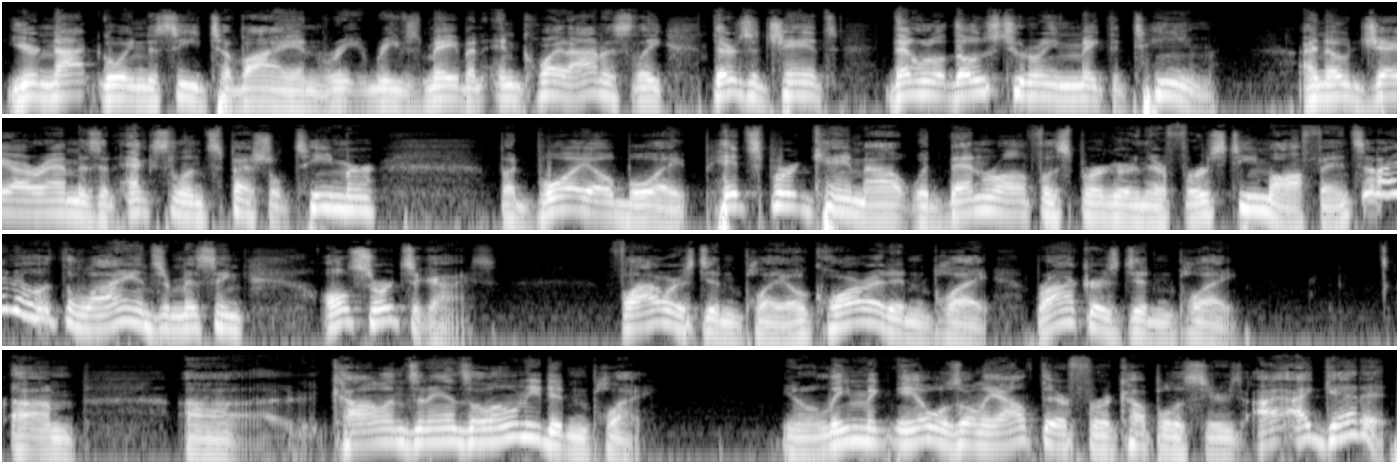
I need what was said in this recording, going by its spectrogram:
You're not going to see Tavai and Reeves Maybin. And quite honestly, there's a chance that those two don't even make the team. I know JRM is an excellent special teamer, but boy, oh boy, Pittsburgh came out with Ben Roethlisberger in their first team offense, and I know that the Lions are missing all sorts of guys. Flowers didn't play, Okwara didn't play, Brockers didn't play, um, uh, Collins and Anzalone didn't play. You know, Lee McNeil was only out there for a couple of series. I, I get it.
